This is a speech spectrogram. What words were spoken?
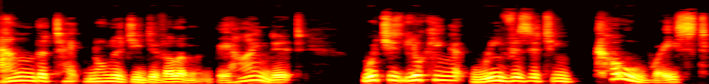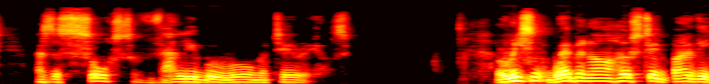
and the technology development behind it, which is looking at revisiting coal waste as a source of valuable raw materials. A recent webinar hosted by the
